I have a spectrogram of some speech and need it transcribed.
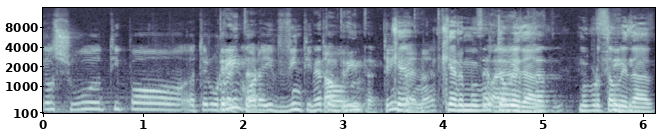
ele chegou tipo a ter o 30. recorde aí de 20 e Metam tal. 30. que, é- não é? que era uma brutalidade. Uma brutalidade.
